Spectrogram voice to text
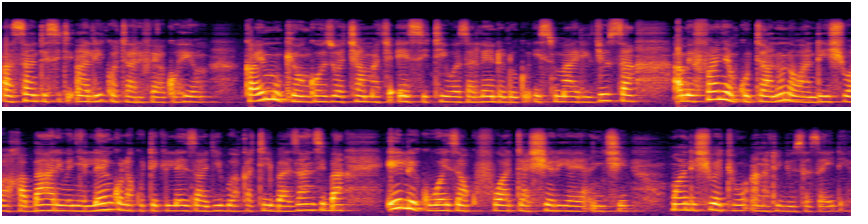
Asante Siti Ali kwa taarifa yako hiyo. Kaimu kiongozi wa chama cha ACT Wazalendo ndugu Ismail Jusa amefanya mkutano na waandishi wa habari wenye lengo la kutekeleza wajibu wa katiba ya Zanzibar ili kuweza kufuata sheria ya nchi. Mwandishi wetu anatujuza zaidi.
